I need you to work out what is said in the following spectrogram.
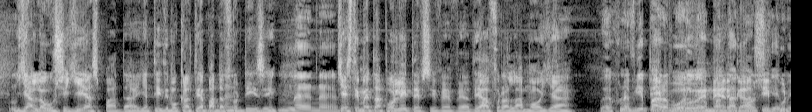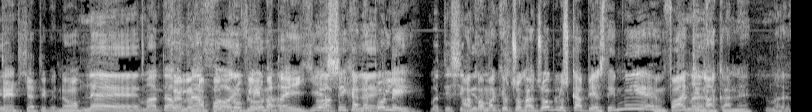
Για λόγους υγείας πάντα, γιατί η δημοκρατία πάντα φροντίζει. Ναι, ναι. Και στη μεταπολίτευση βέβαια, διάφορα λαμόγια. Έχουν βγει πάρα τύπου πολύ. Ο ενέργα, Πατακός και τύπου εμείς. τέτοια. Τύπου, εννοώ, Ναι, μα τα Θέλω έχουν να πω αθώοι προβλήματα τώρα. υγείας Άκου τι είχαν λέει. πολύ. Μα τι Ακόμα συγκρίνεις. και ο Τσοχατζόπουλος κάποια στιγμή εμφάνει Ναι. τι να έκανε. Ναι.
